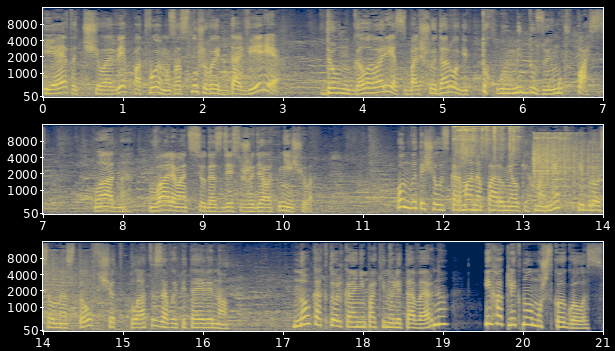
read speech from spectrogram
«И этот человек, по-твоему, заслуживает доверия? Да он головорез с большой дороги, тухлую медузу ему в пасть. Ладно, валим отсюда, здесь уже делать нечего». Он вытащил из кармана пару мелких монет и бросил на стол в счет платы за выпитое вино. Но как только они покинули таверну, их окликнул мужской голос.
